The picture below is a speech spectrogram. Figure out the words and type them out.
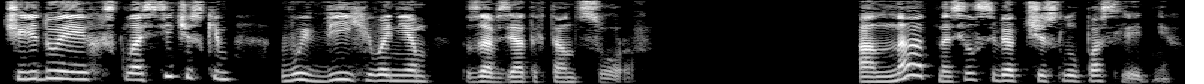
чередуя их с классическим вывихиванием завзятых танцоров. Анна относил себя к числу последних.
